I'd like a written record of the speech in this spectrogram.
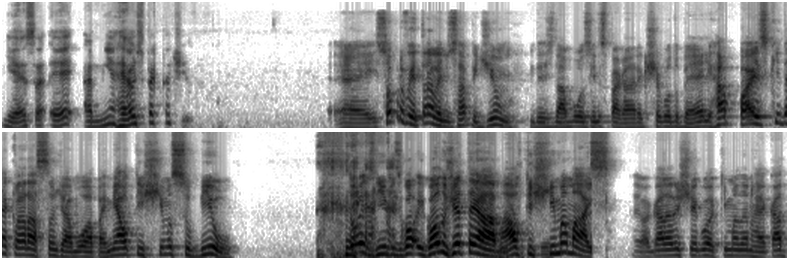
E essa é a minha real expectativa. É, e só aproveitar, Lenilson, rapidinho, desde dar boas-vindas pra galera que chegou do BL. Rapaz, que declaração de amor, rapaz. Minha autoestima subiu dois níveis, igual, igual no GTA, autoestima mais. A galera chegou aqui mandando recado.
